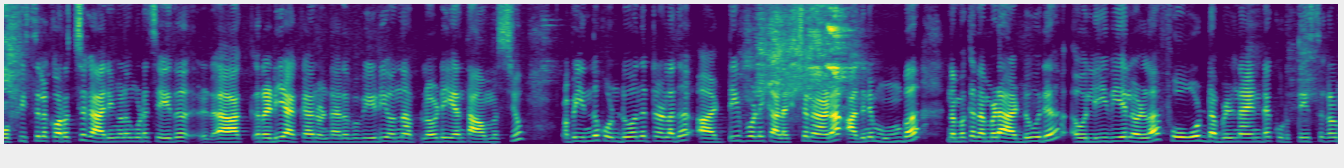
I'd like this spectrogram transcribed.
ഓഫീസിൽ കുറച്ച് കാര്യങ്ങളും കൂടെ ചെയ്ത് റെഡിയാക്കാനുണ്ടായിരുന്നു. അപ്പോൾ വീഡിയോ ഒന്ന് അപ്ലോഡ് ചെയ്യാൻ താമസിച്ചു. അപ്പോൾ ഇന്ന് കൊണ്ടുവന്നിട്ടുള്ളത് അടിപൊളി കളക്ഷനാണ് അതിന് മുമ്പ് നമുക്ക് നമ്മുടെ അടൂര് ഒലീവിയയിലുള്ള ഫോർ ഡബിൾ നയന്റെ കുർത്തീസുകൾ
